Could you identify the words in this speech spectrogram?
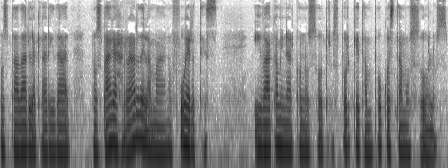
nos va a dar la claridad, nos va a agarrar de la mano fuertes y va a caminar con nosotros porque tampoco estamos solos.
